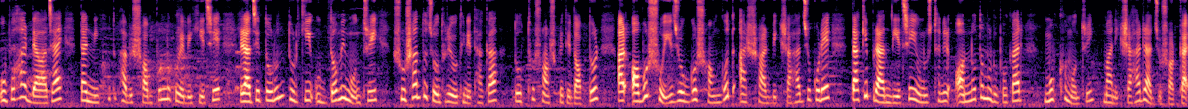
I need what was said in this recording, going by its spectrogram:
উপহার দেওয়া যায়, তা নিখুঁতভাবে সম্পন্ন করে দেখিয়েছে রাজ্যের তরুণ তুর্কি উদ্যমী মন্ত্রী সুশান্ত চৌধুরীর অধীনে থাকা তথ্য সংস্কৃতি দপ্তর আর অবশ্যই যোগ্য সঙ্গত আর সার্বিক সাহায্য করে তাকে প্রাণ দিয়েছে এই অনুষ্ঠানের অন্যতম রূপকার মুখ্যমন্ত্রী মানিক সাহার রাজ্য সরকার।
